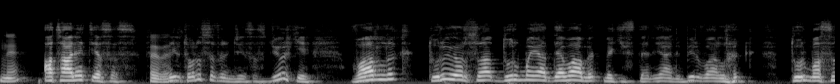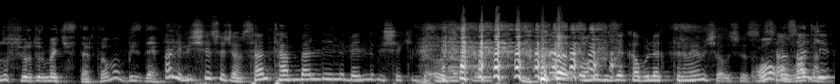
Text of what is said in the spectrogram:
Ne? Atalet yasası. Evet. Newton'un sıfırıncı yasası. Diyor ki varlık duruyorsa durmaya devam etmek ister. Yani bir varlık durmasını sürdürmek ister. Tamam mı? Biz de Ali bir şey söyleyeceğim. Sen tembelliğini belli bir şekilde örnekleyip onu bize kabul ettirmeye mi çalışıyorsun? O- sen o zaten- sanki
